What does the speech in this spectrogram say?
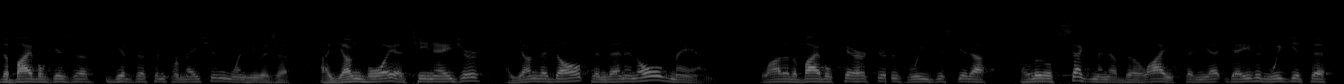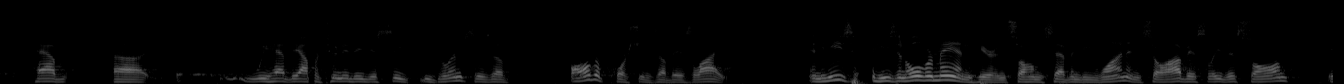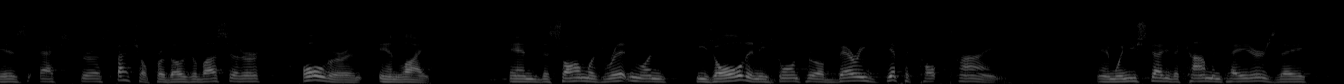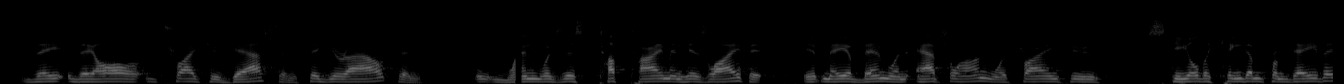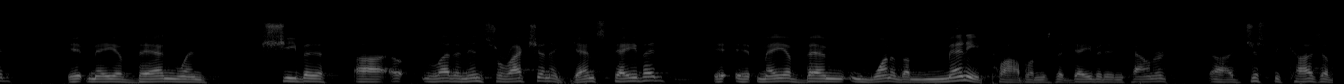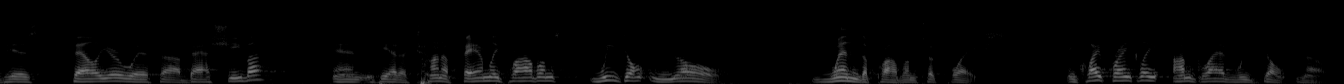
the Bible gives, a, gives us information when he was a, a young boy, a teenager, a young adult, and then an old man. A lot of the Bible characters, we just get a, a little segment of their life. And yet, David, we get to have, uh, we have the opportunity to see glimpses of all the portions of his life. And he's, he's an older man here in Psalm 71, and so obviously this psalm is extra special for those of us that are older in, in life. And the psalm was written when he's old and he's going through a very difficult time. And when you study the commentators, they, they, they all try to guess and figure out and when was this tough time in his life. It, it may have been when Absalom was trying to steal the kingdom from David. It may have been when Sheba uh, led an insurrection against David. It, it, may have been one of the many problems that David encountered uh, just because of his failure with uh, Bathsheba. And he had a ton of family problems. We don't know when the problem took place. And quite frankly, I'm glad we don't know.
